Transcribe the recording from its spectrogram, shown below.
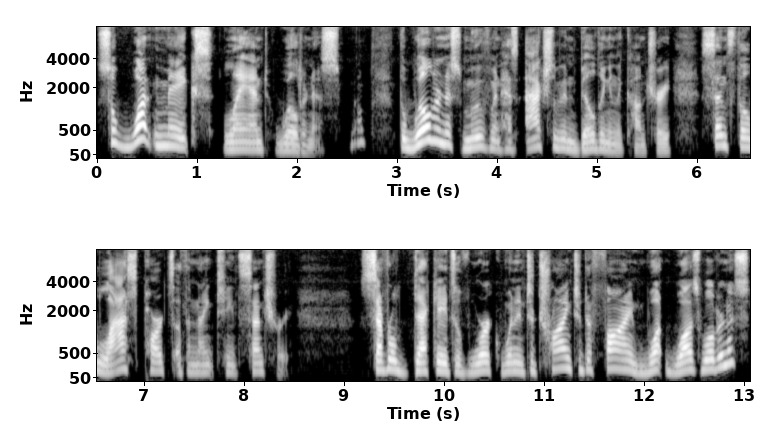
So what makes land wilderness? Well, the wilderness movement has actually been building in the country since the last parts of the 19th century. Several decades of work went into trying to define what was wilderness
